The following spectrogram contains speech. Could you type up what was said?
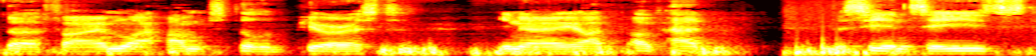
the foam. Like I'm still a purist, you know. I've, I've had the CNCs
